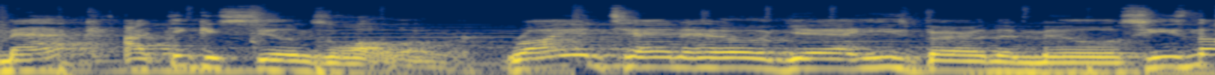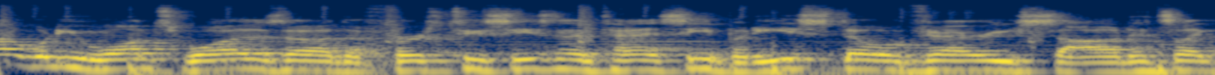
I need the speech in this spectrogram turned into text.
Mac, I think his ceiling's a lot lower. Ryan Tannehill, yeah, he's better than Mills. He's not what he once was uh, the first two seasons in Tennessee, but he's still very solid. It's like,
